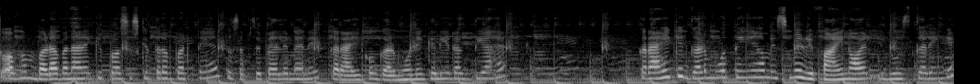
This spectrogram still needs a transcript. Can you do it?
तो अब हम बड़ा बनाने की प्रोसेस की तरफ़ बढ़ते हैं। तो सबसे पहले मैंने कढ़ाई को गर्म होने के लिए रख दिया है। कढ़ाई के गर्म होते ही हम इसमें रिफाइन ऑयल यूज़ करेंगे।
